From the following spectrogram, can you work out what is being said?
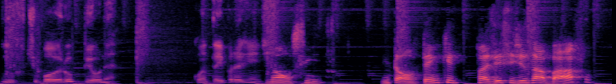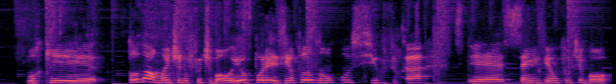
do futebol europeu, né? Conta aí pra gente. Não, sim. Então, tenho que fazer esse desabafo, porque todo amante do futebol, eu, por exemplo, eu não consigo ficar é, sem ver um futebol.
